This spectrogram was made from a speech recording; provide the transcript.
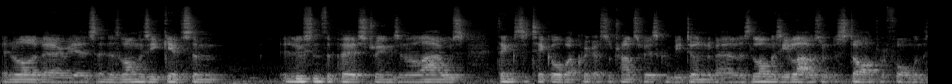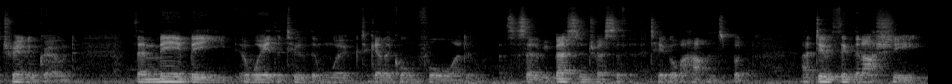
in a lot of areas. And as long as he gives them, loosens the purse strings and allows things to take over quicker so transfers can be done better, as long as he allows them to start reforming the training ground, there may be a way the two of them work together going forward. As I said, it'd be best interest if, if a takeover happens, but I do think that Ashley,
